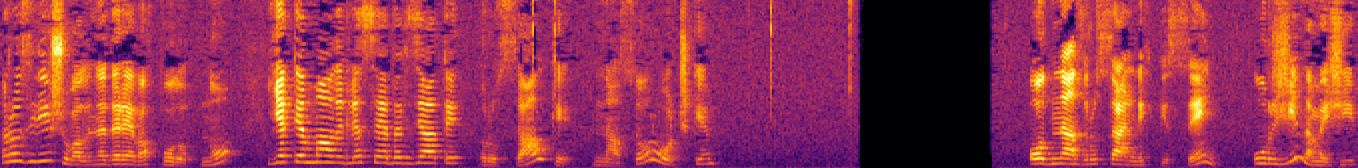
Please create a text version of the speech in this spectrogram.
розвішували на деревах полотно, яке мали для себе взяти русалки на сорочки. Одна з русальних пісень Уржі на межі.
